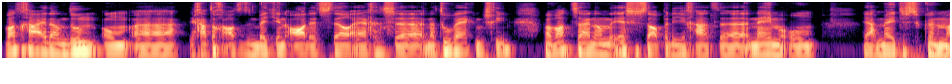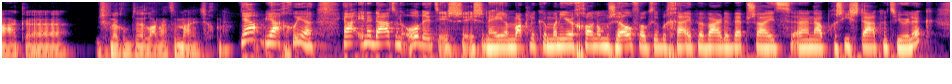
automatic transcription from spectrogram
Wat ga je dan doen om, uh, je gaat toch altijd een beetje een auditstijl ergens naartoe werken misschien. Maar wat zijn dan de eerste stappen die je gaat nemen om ja, meters te kunnen maken Misschien ook op de lange termijn, zeg maar. Ja, ja, goeie. Ja, inderdaad, een audit is, is een hele makkelijke manier gewoon om zelf ook te begrijpen waar de website uh, nou precies staat natuurlijk.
